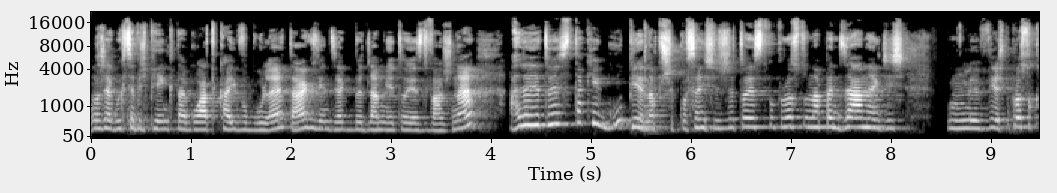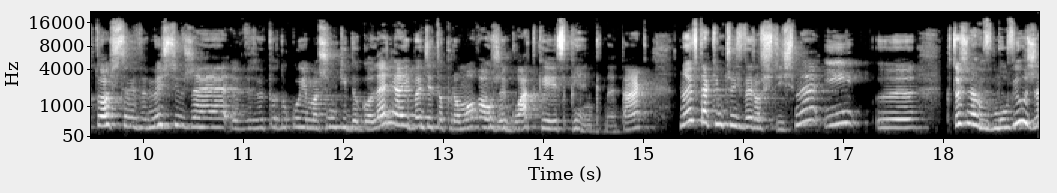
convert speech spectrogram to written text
no, że jakby chcę być piękna, gładka i w ogóle, tak? Więc jakby dla mnie to jest ważne. Ale to jest takie głupie na przykład, w sensie, że to jest po prostu napędzane gdzieś mm, wiesz, po prostu ktoś sobie wymyślił, że wyprodukuje maszynki do golenia i będzie to promował, że gładkie jest piękne, tak? No i w takim czymś wyrośliśmy i yy, ktoś nam wmówił, że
